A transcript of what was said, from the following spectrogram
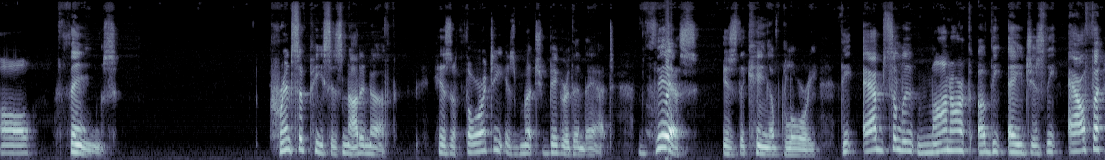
all things. Prince of Peace is not enough. His authority is much bigger than that. This is the King of glory, the absolute monarch of the ages, the Alpha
